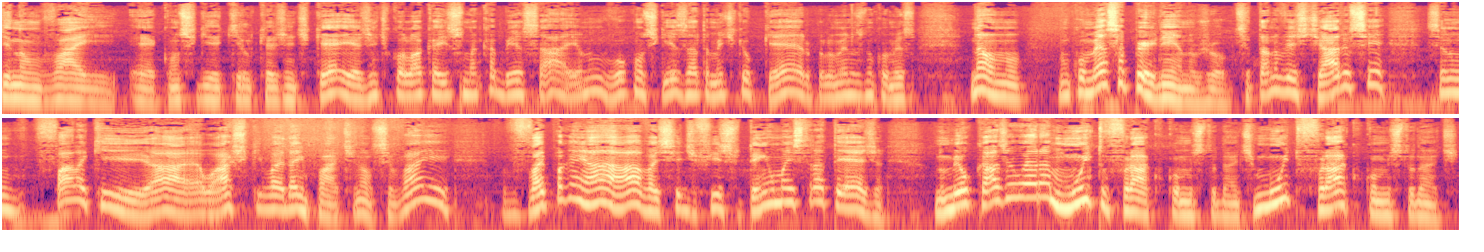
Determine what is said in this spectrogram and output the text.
que não vai é, conseguir aquilo que a gente quer e a gente coloca isso na cabeça. Ah, eu não vou conseguir exatamente o que eu quero, pelo menos no começo. Não, não, não começa perdendo o jogo. Você está no vestiário, você, você não fala que, ah, eu acho que vai dar empate. Não, você vai, vai para ganhar, ah, vai ser difícil, tem uma estratégia. No meu caso, eu era muito fraco como estudante, muito fraco como estudante.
